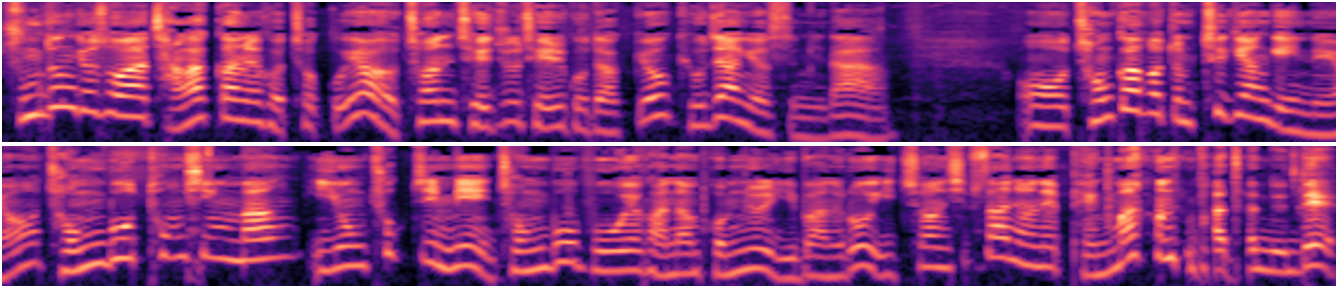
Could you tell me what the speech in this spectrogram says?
중등교수와 장학관을 거쳤고요. 전 제주 제1고등학교 교장이었습니다. 어, 정가가 좀 특이한 게 있네요. 정보통신망 이용 촉지 및 정보 보호에 관한 법률 위반으로 2014년에 100만 원을 받았는데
